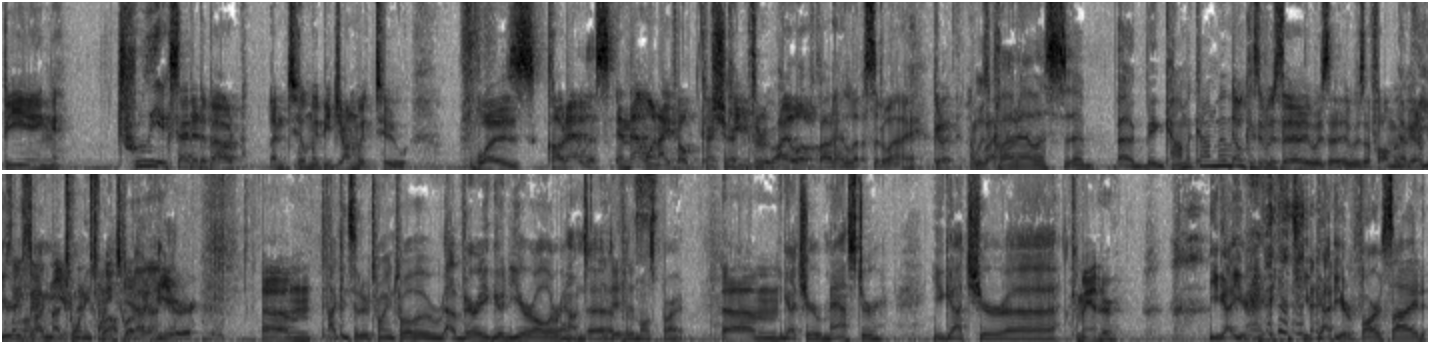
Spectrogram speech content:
being truly excited about until maybe John Wick Two was Cloud Atlas, and that one I felt ki- Sure. came through. I love Cloud I Atlas. lo- so do I. Good. I'm Was glad. Cloud Atlas a, a big Comic Con movie? No, because it was a it was a it was a fall movie. Okay, you're just that talking about year, 2012. 2012 Yeah, that yeah. year. Um, I consider 2012 a, a very good year all around uh, for the most part. Um, you got your Master, you got your uh, Commander. you got your you got your Far Side,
